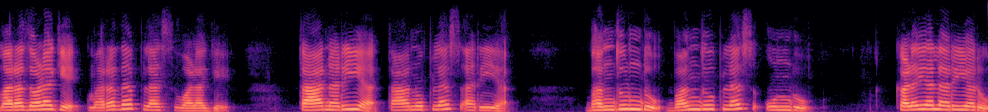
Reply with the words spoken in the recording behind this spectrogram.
ಮರದೊಳಗೆ ಮರದ ಪ್ಲಸ್ ಒಳಗೆ. ತಾನರಿಯ, ತಾನು ಪ್ಲಸ್ ಅರಿಯ. ಬಂದುಂಡು, ಬಂದು ಪ್ಲಸ್ ಉಂಡು. ಕಳೆಯಲರಿಯರು,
